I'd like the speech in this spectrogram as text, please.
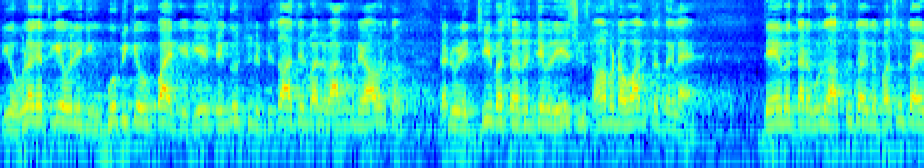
நீங்க உலகத்துக்கே ஒளி நீங்க பூமிக்கே உப்பா இருக்கீங்க. இயேசு எங்கும் சொல்லி பிசாசின் வாழ்வு வாங்க முடியும். யாருக்கும் தன்னுடைய ஜீவ சரண ஜீவன் இயேசு சாமண்ட வாக்குத்தங்களை தேவன் தனக்குள்ள அசுத்தாய் பசுத்தாய்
